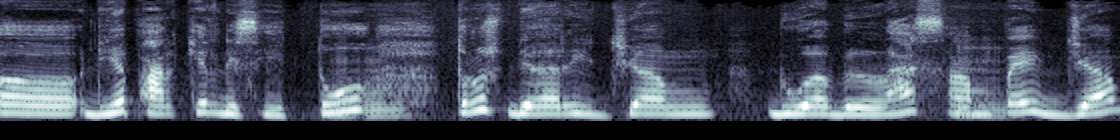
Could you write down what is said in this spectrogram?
uh, dia parkir di situ, terus dari jam 12 sampai jam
